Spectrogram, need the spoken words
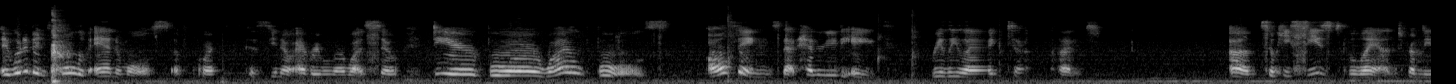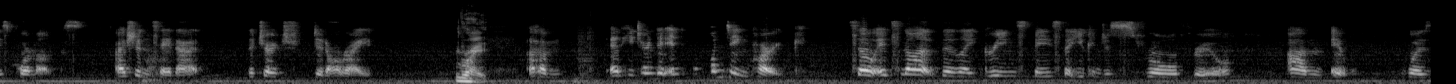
it would have been full of animals, of course, because you know everywhere was. So deer, boar, wild bulls, all things that Henry VIII really liked to hunt. Um, so he seized the land from these poor monks. I shouldn't say that. The church did all right. Right. Um, and he turned it into a hunting park. So it's not the like green space that you can just stroll through. Um, it was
